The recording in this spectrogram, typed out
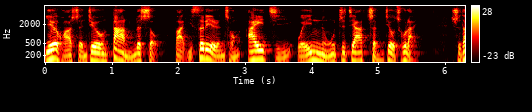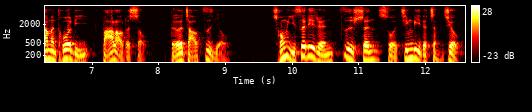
耶和华神就用大能的手，把以色列人从埃及为奴之家拯救出来，使他们脱离法老的手，得着自由。从以色列人自身所经历的拯救，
